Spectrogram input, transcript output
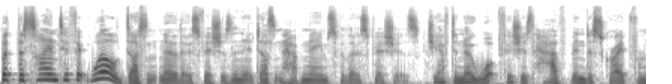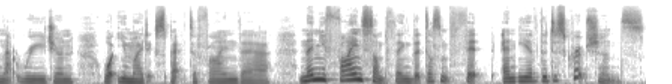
but the scientific world doesn't know those fishes and it doesn't have names for those fishes. You have to know what fishes have been described from that region, what you might expect to find there, and then you find something that doesn't fit any of the descriptions.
